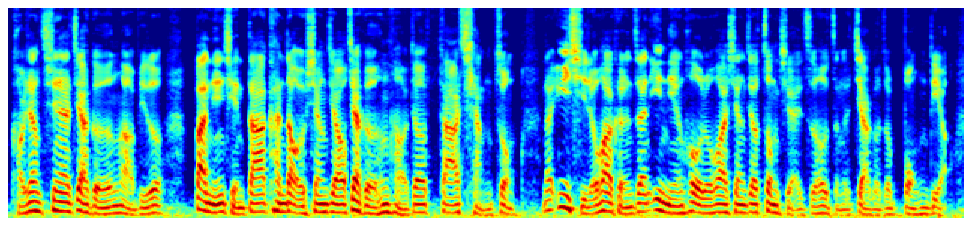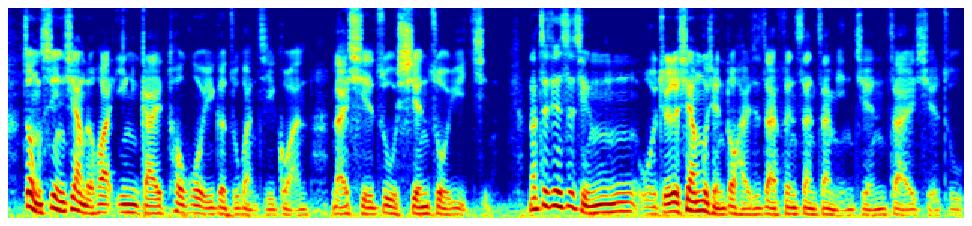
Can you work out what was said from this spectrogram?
好像现在价格很好，比如说半年前大家看到香蕉价格很好，都要大家抢种。那预期的话，可能在一年后的话，香蕉种起来之后，整个价格就崩掉。这种现象的话，应该透过一个主管机关来协助，先做预警。那这件事情，我觉得现在目前都还是在分散在民间，在协助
